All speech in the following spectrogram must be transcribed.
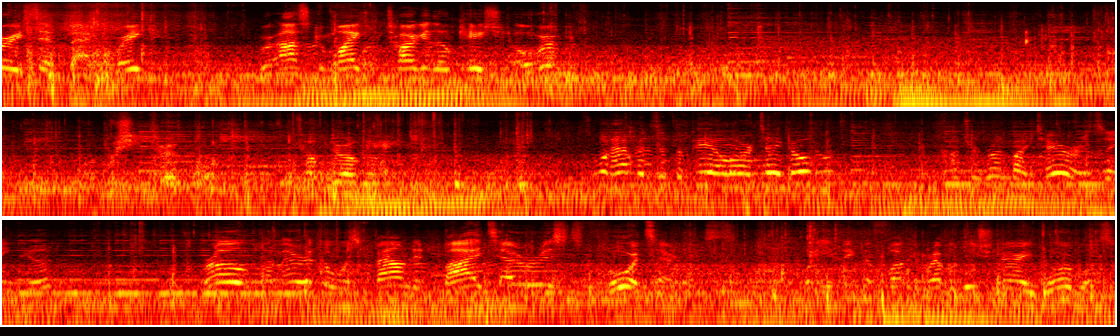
temporary setback. Break. We're Oscar Mike, target location. Over. We're pushing through. Let's hope they're okay. So what happens if the PLR take over? Country run by terrorists ain't good. Bro, America was founded by terrorists for terrorists. What do you think the fucking Revolutionary War was?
